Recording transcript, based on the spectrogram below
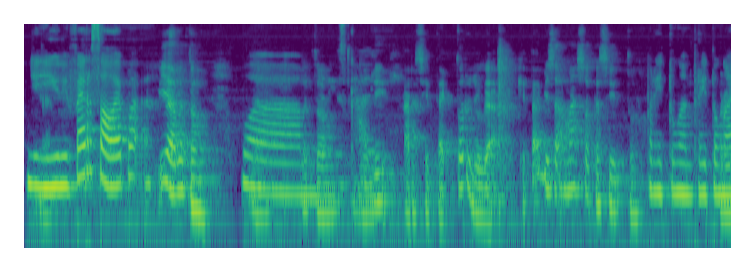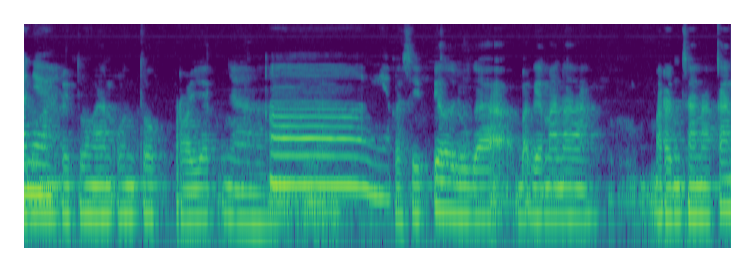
Jadi universal ya, Pak? Iya betul. Wah, betul. menarik sekali. Jadi arsitektur juga kita bisa masuk ke situ. Perhitungan-perhitungannya. Perhitungan untuk proyeknya. Oh, iya. Ke sipil juga bagaimana merencanakan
